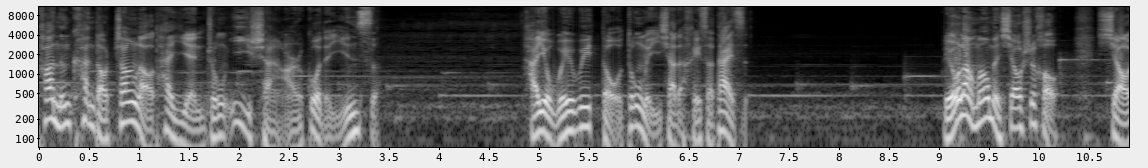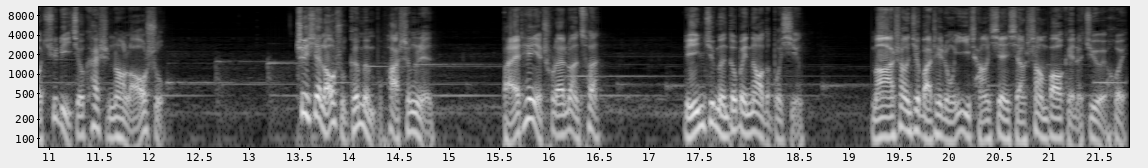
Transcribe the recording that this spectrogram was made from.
他能看到张老太眼中一闪而过的阴色，还有微微抖动了一下的黑色袋子。流浪猫们消失后，小区里就开始闹老鼠。这些老鼠根本不怕生人，白天也出来乱窜，邻居们都被闹得不行，马上就把这种异常现象上报给了居委会。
